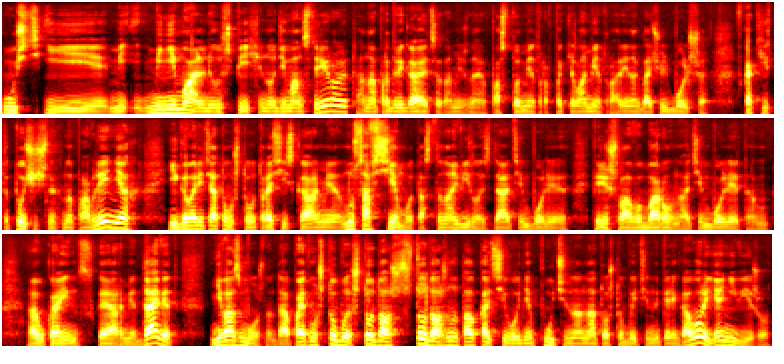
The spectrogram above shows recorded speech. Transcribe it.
пусть и ми- минимальные успехи, но демонстрирует. Она продвигается, там, не знаю, по 100 метров, по километру, а иногда чуть больше в каких-то точечных направлениях. И говорить о том, что вот российская армия, ну, совсем вот остановилась, да, тем более перешла в оборону, а тем более там украинская армия давит, невозможно. Да? Поэтому чтобы, что, что должно толкать сегодня Путина на то, чтобы идти на переговоры, я не вижу.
